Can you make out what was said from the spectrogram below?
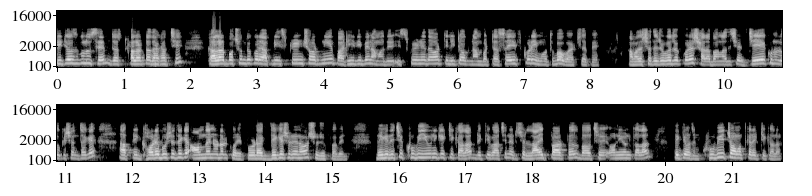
ডিটেলসগুলো সেম জাস্ট কালারটা দেখাচ্ছি। কালার পছন্দ করে আপনি স্ক্রিনশট নিয়ে পাঠিয়ে দিবেন আমাদের স্ক্রিনে দেওয়ার টেলিটক নাম্বারটা সেভ করে অথবা হোয়াটসঅ্যাপে আমাদের সাথে যোগাযোগ করে সারা বাংলাদেশের যে কোনো লোকেশন থেকে আপনি ঘরে বসে থেকে অনলাইন অর্ডার করে প্রোডাক্ট দেখে শুনে নেওয়ার সুযোগ পাবেন। দেখে দিচ্ছি খুবই ইউনিক একটি কালার দেখতে পাচ্ছেন এটা হচ্ছে লাইট পার্পল বা হচ্ছে অনিয়ন কালার দেখতে পাচ্ছেন খুবই চমৎকার একটি কালার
